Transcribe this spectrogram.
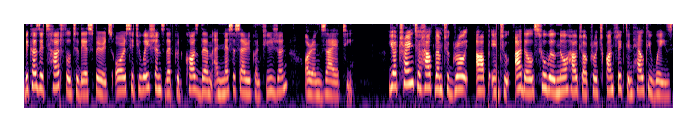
because it's hurtful to their spirits or situations that could cause them unnecessary confusion or anxiety. You're trying to help them to grow up into adults who will know how to approach conflict in healthy ways,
